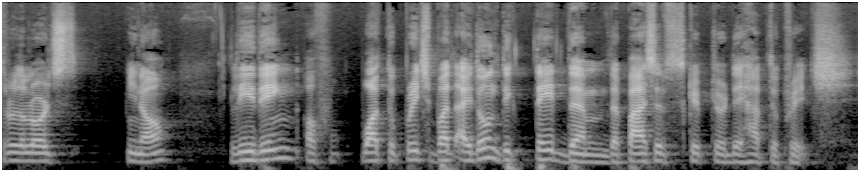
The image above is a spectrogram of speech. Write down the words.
through the Lord's, you know, leading of what to preach, but I don't dictate them the passage scripture they have to preach.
